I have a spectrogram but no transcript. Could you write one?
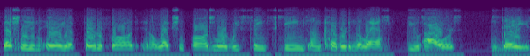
especially in the area of voter fraud and election fraud. Lord, we've seen schemes uncovered in the last few hours and days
